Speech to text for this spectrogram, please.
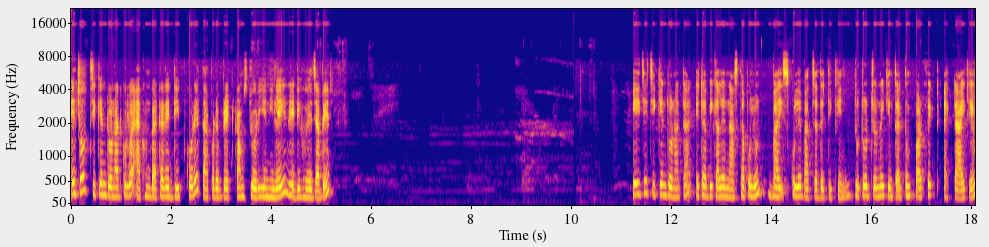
এই তো চিকেন ডোনাটগুলো এখন ব্যাটারে ডিপ করে তারপরে ব্রেড ক্রামস জড়িয়ে নিলেই রেডি হয়ে যাবে। এই যে চিকেন ডোনাটা, এটা বিকালের নাস্তা বলুন বা স্কুলে বাচ্চাদের টিফিন, দুটোর জন্যই কিন্তু একদম পারফেক্ট একটা আইটেম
